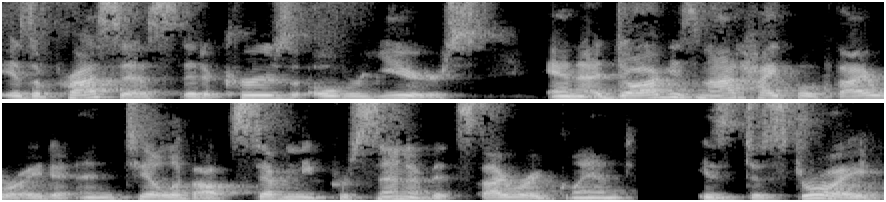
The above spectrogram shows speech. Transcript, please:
is a process that occurs over years. And a dog is not hypothyroid until about 70% of its thyroid gland is destroyed.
